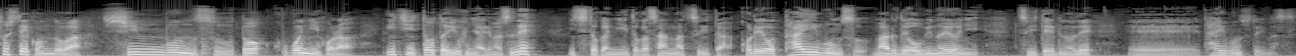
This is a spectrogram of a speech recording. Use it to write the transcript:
そして今度は新分数とここにほら1とというふうにありますね。1とか2とか3がついたこれを対分数まるで帯のようについているので、えー、対分数と言います。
